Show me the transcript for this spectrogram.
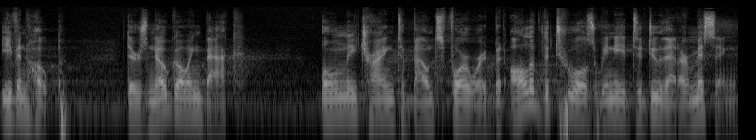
even hope. There's no going back, only trying to bounce forward. But all of the tools we need to do that are missing.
